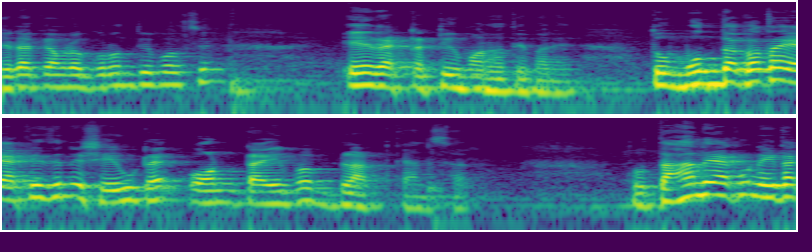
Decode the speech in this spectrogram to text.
যেটাকে আমরা গ্রন্থি বলছি, এর একটা টিউমার হতে পারে। তো মুদ্রা কথা একই জিনিস এইটাই one type of blood cancer তো তাহলে এখন এটা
